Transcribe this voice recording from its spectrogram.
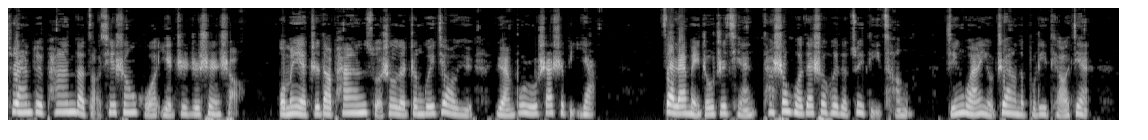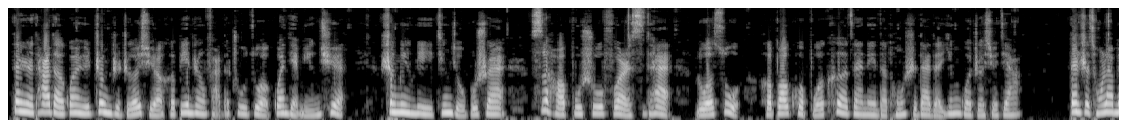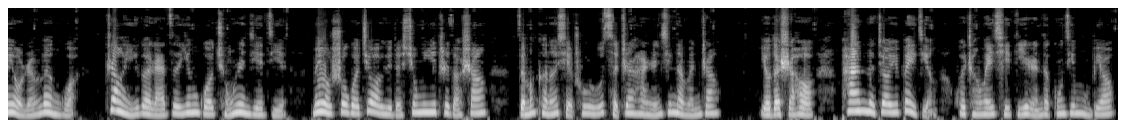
虽然对潘恩的早期生活也知之甚少。我们也知道潘恩所受的正规教育远不如莎士比亚。在来美洲之前，他生活在社会的最底层。尽管有这样的不利条件，但是他的关于政治哲学和辩证法的著作观点明确，生命力经久不衰，丝毫不输伏尔斯泰、罗素和包括伯克在内的同时代的英国哲学家。但是从来没有人问过，这样一个来自英国穷人阶级、没有受过教育的胸衣制造商，怎么可能写出如此震撼人心的文章？有的时候，潘恩的教育背景。会成为其敌人的攻击目标，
